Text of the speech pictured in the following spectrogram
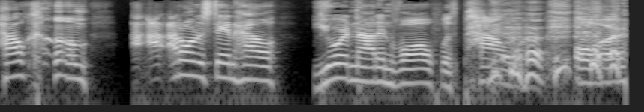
How come I, I don't understand how you're not involved with power or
